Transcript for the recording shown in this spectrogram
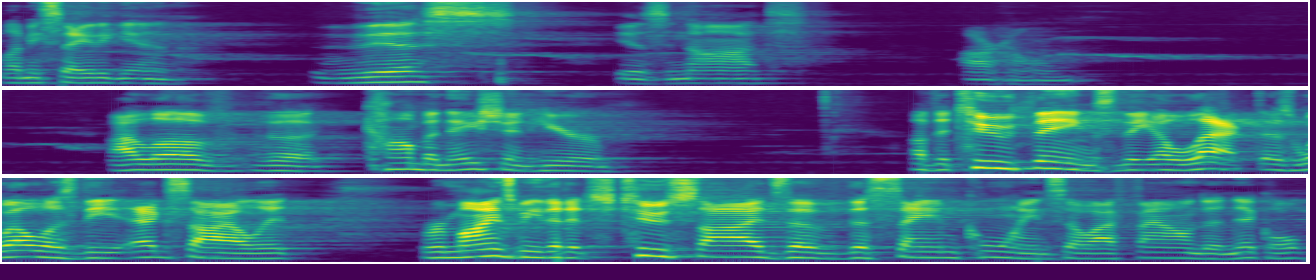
Let me say it again. This is not our home. I love the combination here of the two things, the elect as well as the exile, it reminds me that it's two sides of the same coin. So I found a nickel.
